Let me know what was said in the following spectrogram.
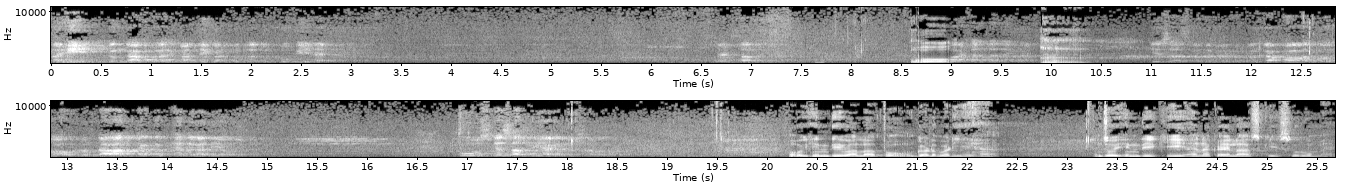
नहीं, गंगा गांधी कर्तृत्व दुखों की है ऐसा नहीं वो भाषांतर देख रहे हैं ये संस्कृत में गंगा प्रभाव दोनों गंगा हाथ क्या पीछे लगा दिया वो वो हिंदी वाला तो गड़बड़ी है। जो हिंदी की है ना कैलाश की शुरू में,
